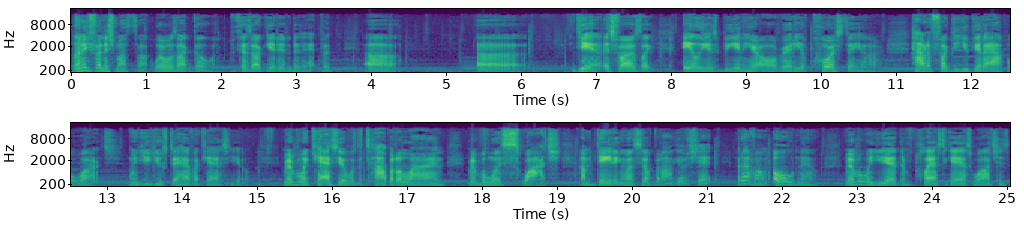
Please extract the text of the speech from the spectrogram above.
Let me finish my thought. Where was I going? Because I'll get into that. But uh uh yeah, as far as like aliens being here already, of course they are. How the fuck did you get an Apple Watch when you used to have a Casio? Remember when Casio was the top of the line? Remember when Swatch? I'm dating myself, but I don't give a shit. Whatever, I'm old now. Remember when you had them plastic ass watches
